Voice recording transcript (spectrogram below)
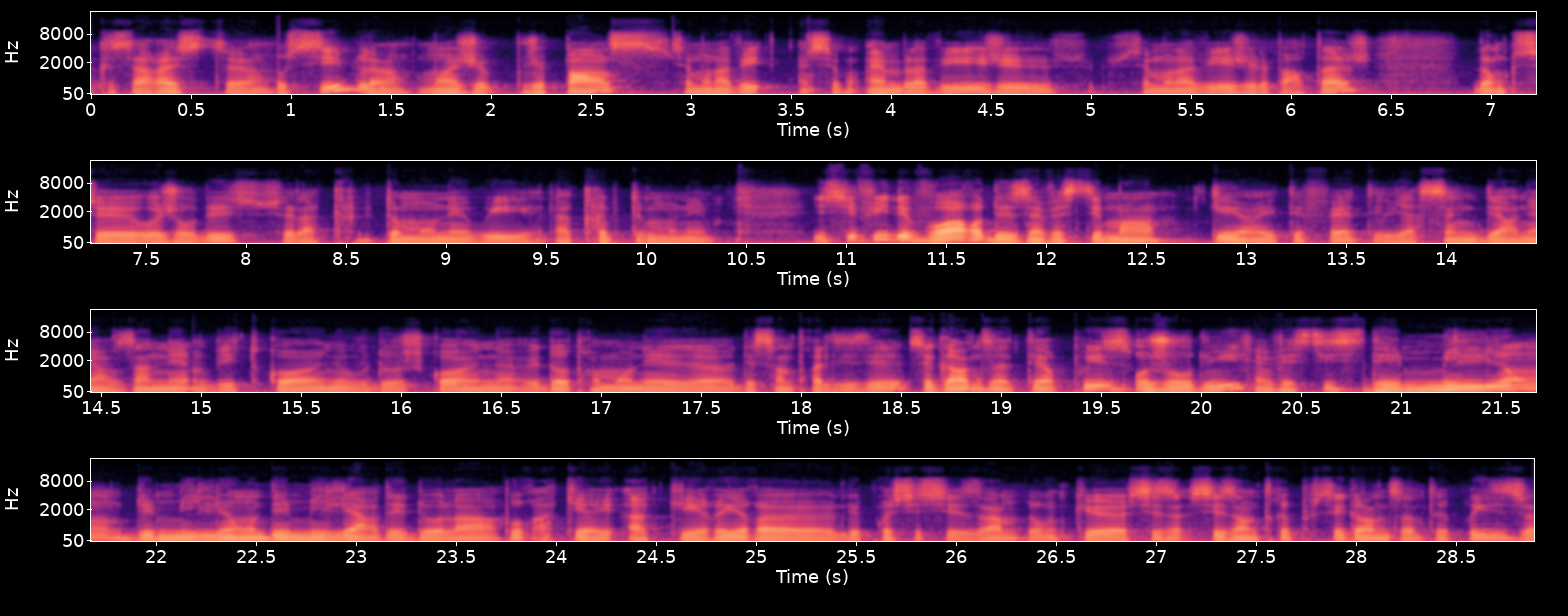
que ça reste possible, moi je, je pense, c'est mon avis, c'est mon humble avis, c'est mon avis, je le partage donc aujourd'hui c'est la crypto-monnaie, oui, la crypto-monnaie. Il suffit de voir des investissements qui ont été faits il y a cinq dernières années, Bitcoin ou Dogecoin et d'autres monnaies euh, décentralisées. Ces grandes entreprises aujourd'hui investissent des millions, des millions, des milliards de dollars pour acquérir, acquérir euh, les précieux sésames. Donc euh, ces, grandes entreprises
